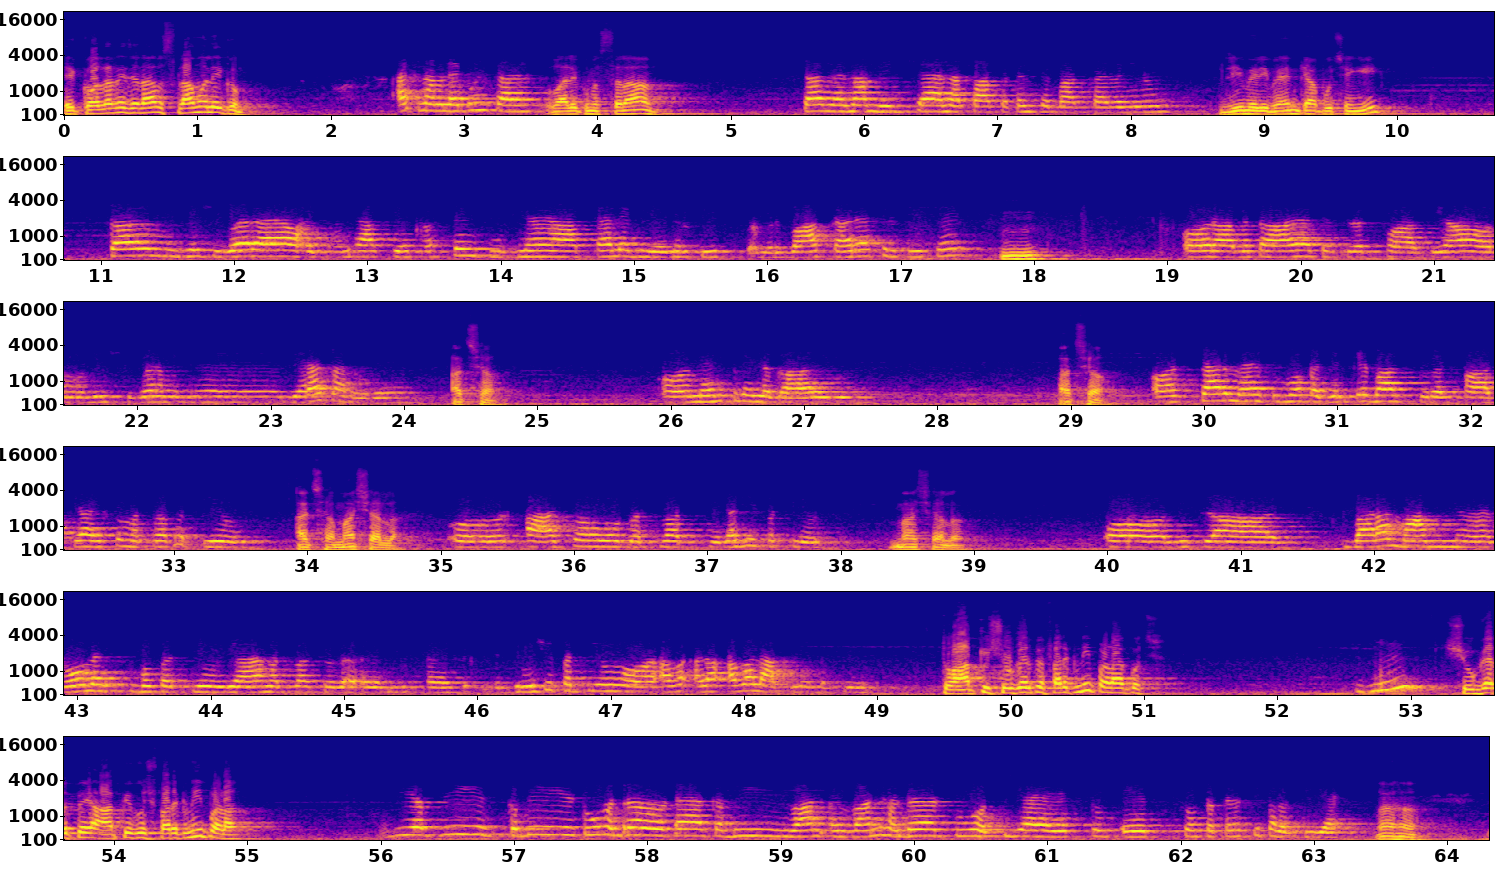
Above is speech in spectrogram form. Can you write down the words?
एक कॉलर है जनाब अस्सलाम वालेकुम। अस्सलाम सर। वालेकुम अस्सलाम। सर मेरा नाम निशा है मैं से बात कर रही हूँ। जी मेरी बहन क्या पूछेंगी? सर मुझे शुगर आया और मैंने आपसे एक क्वेश्चन पूछना है। आप पहले भी एक रिपीट बात कर रहे थे रिपीट से हम्म, और आप बता रहे थे तुरंत फातिया और मुझे शुगर मुझे ग्यारह साल हो गए हैं। अच्छा। और मैं इंसुलिन लगा रही हूँ। अच्छा। और सर मैं सुबह फजर के बाद सूरज फातिया एक सौ मरतबा पढ़ती हूँ। अच्छा माशाल्लाह। और आठ सौ मरतबा बिस्मिल्लाह भी पढ़ती हूँ। माशाल्लाह। और दूसरा बारह माम है वो मैं सुबह पढ़ती हूँ ग्यारह मतलब दिनेशी पढ़ती हूँ और अवल अवल आप में पढ़ती हूँ। तो आपकी शुगर पे फ़र्क नहीं पड़ा कुछ? जी? शुगर पे आपके कुछ फ़र्क नहीं पड़ा? जी अभी कभी टू हंड्रेड होता है कभी वन वन हंड्रेड टू होती है एक सौ एक सौ सत्तर अस्सी पर होती है। हाँ हाँ।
